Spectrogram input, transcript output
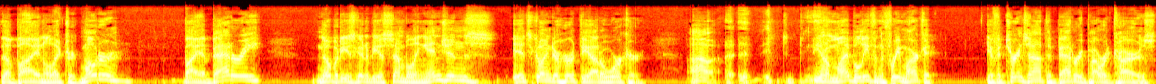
They'll buy an electric motor, buy a battery. Nobody's going to be assembling engines. It's going to hurt the auto worker. Uh, it, you know, my belief in the free market, if it turns out that battery powered cars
